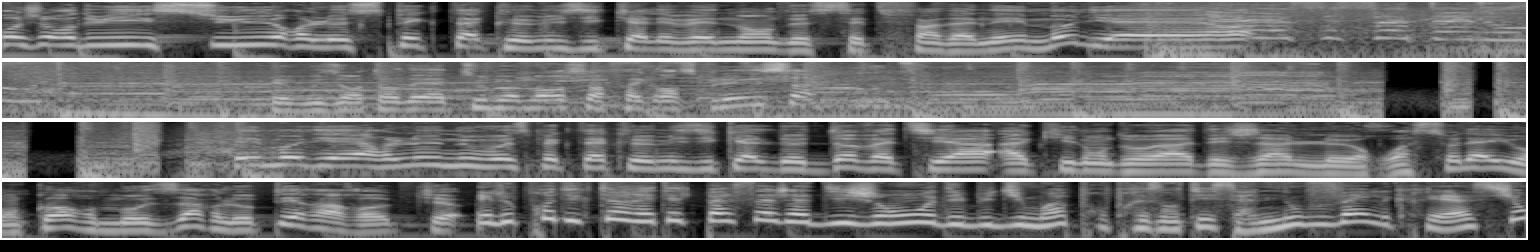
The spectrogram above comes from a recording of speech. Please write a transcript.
aujourd'hui sur le spectacle musical événement de cette fin d'année, Molière. Que vous entendez à tout moment sur Fréquence Plus. Et Molière, le nouveau spectacle musical de Dovatia, à qui l'on doit déjà Le Roi Soleil ou encore Mozart l'opéra rock. Et le producteur était de passage à Dijon au début du mois pour présenter sa nouvelle création.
